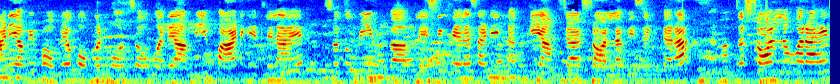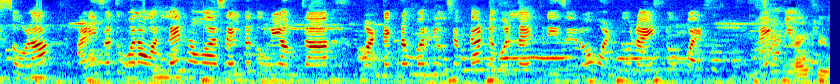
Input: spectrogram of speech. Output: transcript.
आणि आम्ही भव्य कोकण महोत्सवमध्ये आम्ही पार्ट घेतलेला आहे. सो तुम्ही ब्लेसिंग देण्यासाठी नक्की आमच्या स्टॉलला व्हिजिट करा. आमचा स्टॉल नंबर आहे सोळा आणि जर तुम्हाला ऑनलाईन हवं असेल तर तुम्ही आमचा कॉन्टॅक्ट नंबर घेऊ शकता. Double nine three zero one two nine two five two thank you thank you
